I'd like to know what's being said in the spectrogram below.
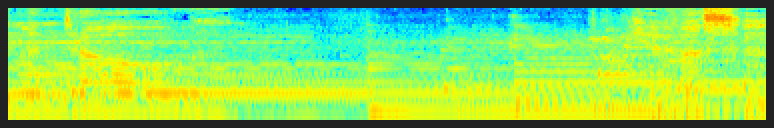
in mijn dromen. Je was er.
